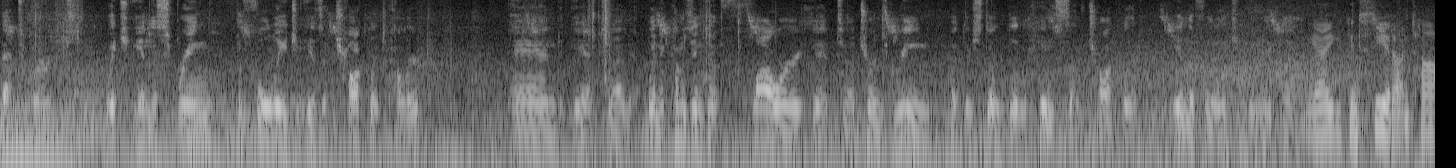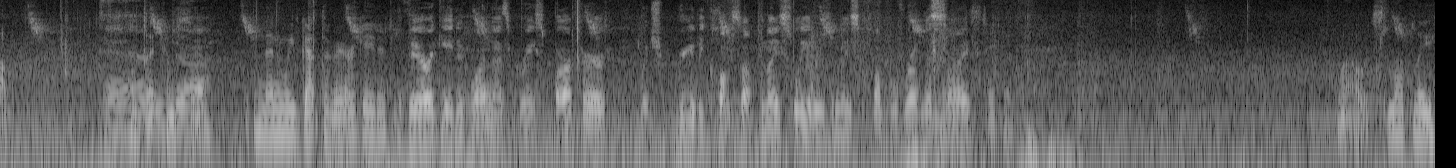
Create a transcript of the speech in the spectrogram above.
Vetberg, which in the spring the foliage is a chocolate color, and it uh, when it comes into flower, it uh, turns green, but there's still little hints of chocolate in the foliage even right now. Yeah, you can see it on top. And that comes uh. And then we've got the variegated. variegated one, that's Grace Barker, which really clumps up nicely. There's a nice clump over on this side. Let's take a- Wow, it's lovely.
